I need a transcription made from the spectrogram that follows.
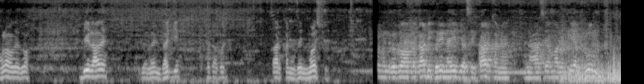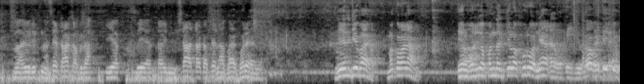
હલો, હવે જો બિલ આવે, એટલે લઈને ભાગીએ. ફટાફટ કારખાને જઈને મળશું. મિત્રો જો આપણે ગાડી ભરીને આવી ગયા છે કારખાને અને આ છે અમારો તેલ રૂમ જો આવી રીતના છે ટાંકા બધા. એક બે ત્રણ ચાર ટાંકા છે ને આ ભાઈ ભરે અહીંયા. વેલજી ભાઈ મકવાણા તેલ ભરજો પંદર કિલો પૂરો ને. વધી ગયું. હા વધી ગયું.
